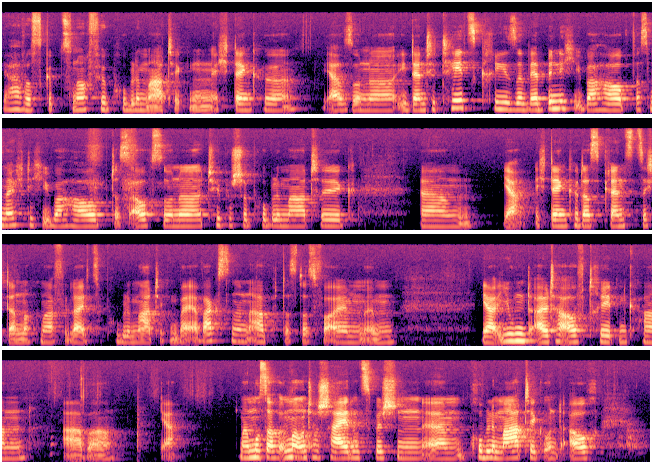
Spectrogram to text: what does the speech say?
ja, was gibt es noch für Problematiken? Ich denke, ja, so eine Identitätskrise, wer bin ich überhaupt, was möchte ich überhaupt, ist auch so eine typische Problematik. Ähm, ja, ich denke, das grenzt sich dann nochmal vielleicht zu Problematiken bei Erwachsenen ab, dass das vor allem im ja, Jugendalter auftreten kann. Aber ja, man muss auch immer unterscheiden zwischen ähm, Problematik und auch,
